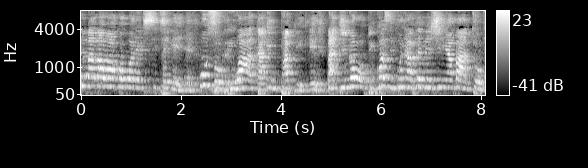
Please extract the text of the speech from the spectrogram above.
Ubaba wakho bone kusithekene uzokuriwarda in publicly but you know because ifuna affirmation yabantu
